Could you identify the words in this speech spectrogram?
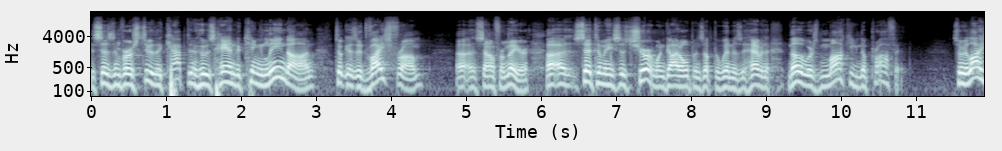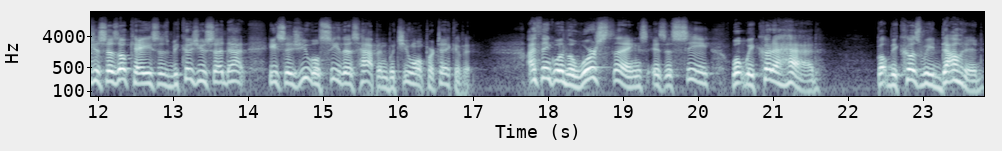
it says in verse 2, the captain whose hand the king leaned on, took his advice from, uh, sound familiar, uh, uh, said to me, he says, Sure, when God opens up the windows of heaven. In other words, mocking the prophet. So Elijah says, Okay, he says, because you said that, he says, You will see this happen, but you won't partake of it. I think one of the worst things is to see what we could have had, but because we doubted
